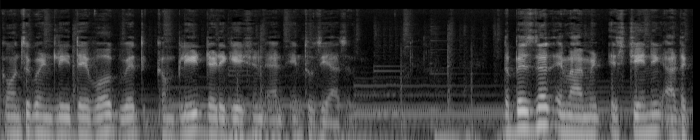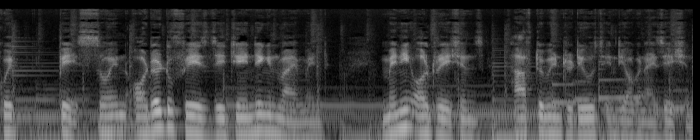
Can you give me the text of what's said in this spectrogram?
Consequently, they work with complete dedication and enthusiasm. The business environment is changing at a quick pace, so, in order to face the changing environment, many alterations have to be introduced in the organization.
